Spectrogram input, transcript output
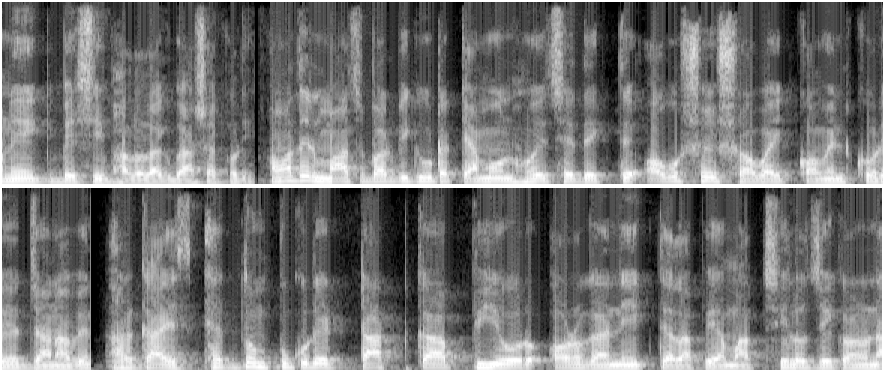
অনেক বেশি ভালো লাগবে, আশা করি। আমাদের মাছ বারবিকিউটা কেমন হয়েছে দেখতে অবশ্যই সবাই কমেন্ট করে জানাবেন। আর গাইস একদম পুকুরের টাটকা পিওর অর্গানিক তেলাপিয়া মাছ ছিল, যে কারণে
